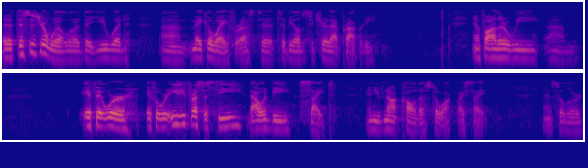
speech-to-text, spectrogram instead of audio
that if this is your will, Lord, that you would um, make a way for us to, to be able to secure that property. And Father, we, um, if it were if it were easy for us to see, that would be sight. And you've not called us to walk by sight. And so, Lord,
